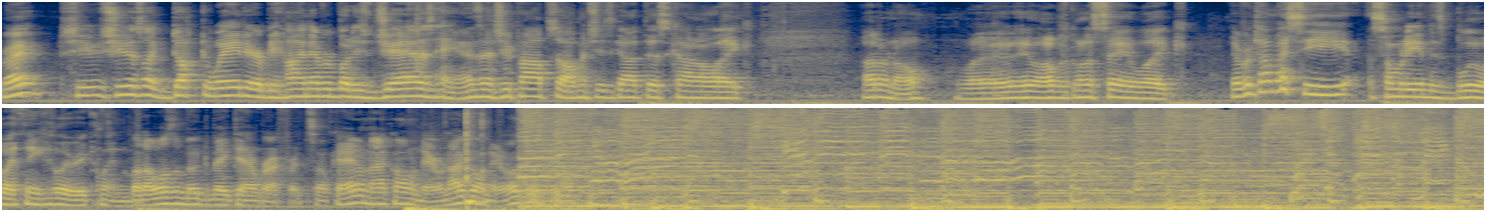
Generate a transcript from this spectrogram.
Right? She she just like ducked away there behind everybody's jazz hands, and she pops up and she's got this kind of like, I don't know. I was gonna say like every time I see somebody in this blue, I think Hillary Clinton, but I wasn't about to make that reference. Okay, I'm not going there. We're not going there. Let's go. Turn. Woo! Make it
